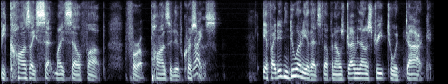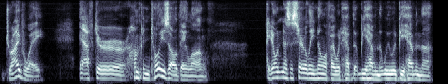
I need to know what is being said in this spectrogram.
Because I set myself up for a positive Christmas. If I didn't do any of that stuff and I was driving down the street to a dark driveway after humping toys all day long, I don't necessarily know if I would have the, be having the we would be having the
